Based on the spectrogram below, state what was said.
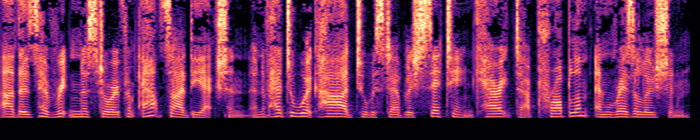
Others have written a story from outside the action and have had to work hard to establish setting, character, problem, and resolution.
